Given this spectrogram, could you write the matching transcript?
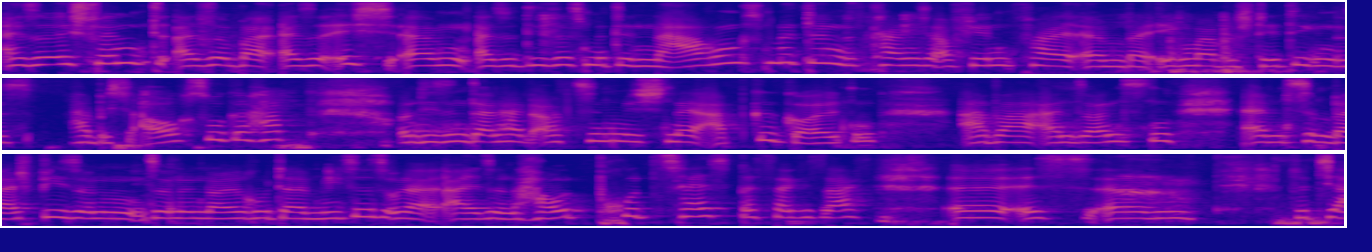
Also ich finde, also bei, also ich, ähm, also dieses mit den Nahrungsmitteln, das kann ich auf jeden Fall ähm, bei Ingmar bestätigen, das habe ich auch so gehabt. Und die sind dann halt auch ziemlich schnell abgegolten. Aber ansonsten ähm, zum Beispiel so, ein, so eine Neurodermitis oder also ein Hautprozess, besser gesagt, äh, ist, ähm, wird ja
